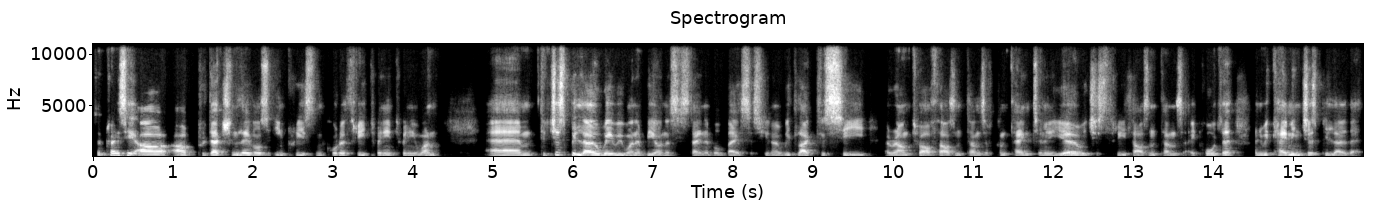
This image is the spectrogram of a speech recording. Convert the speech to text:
So Tracy, our, our production levels increased in quarter three 2021 um, to just below where we want to be on a sustainable basis. You know, we'd like to see around 12,000 tons of contained tin a year, which is 3,000 tons a quarter, and we came in just below that.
